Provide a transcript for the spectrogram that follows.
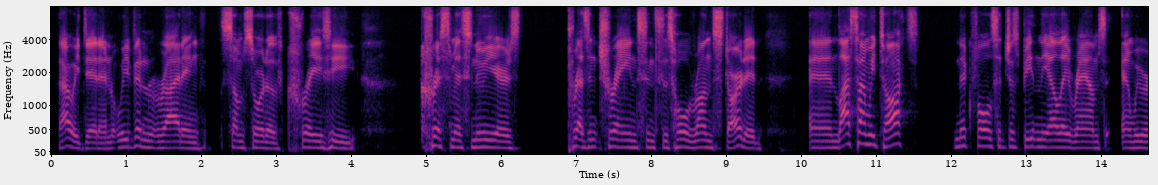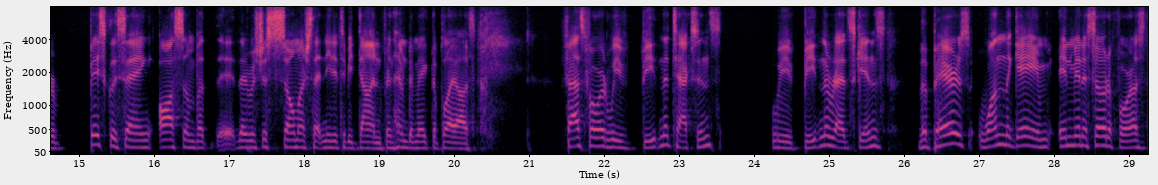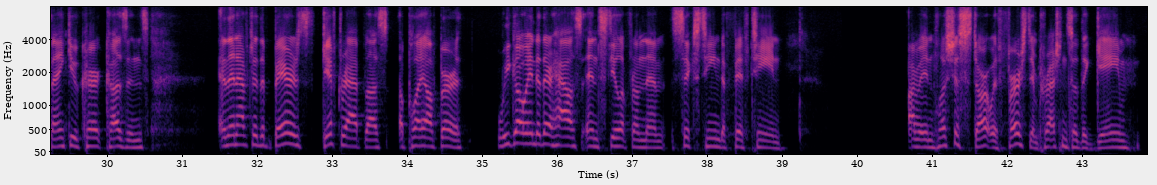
That we did, and we've been riding some sort of crazy Christmas, New Year's present train since this whole run started. And last time we talked, Nick Foles had just beaten the LA Rams, and we were basically saying awesome, but th- there was just so much that needed to be done for them to make the playoffs. Fast forward, we've beaten the Texans, we've beaten the Redskins. The Bears won the game in Minnesota for us. Thank you, Kirk Cousins. And then after the Bears gift wrapped us a playoff berth, we go into their house and steal it from them 16 to 15. I mean, let's just start with first impressions of the game.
